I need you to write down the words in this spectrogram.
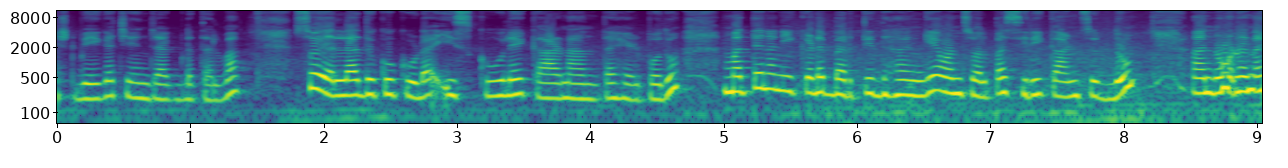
ಎಷ್ಟು ಬೇಗ ಚೇಂಜ್ ಆಗಿಬಿಡುತ್ತಲ್ವ? ಸೊ ಎಲ್ಲದಕ್ಕೂ ಕೂಡ ಈ ಸ್ಕೂಲೇ ಕಾರಣ ಅಂತ ಹೇಳ್ಬೋದು. ಮತ್ತು ನಾನು ಈ ಕಡೆ ಬರ್ತಿದ್ದ ಹಾಗೆ ಒಂದು ಸ್ವಲ್ಪ ಸಿರಿ ಕಾಣಿಸಿದ್ದು ನೋಡೋಣ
